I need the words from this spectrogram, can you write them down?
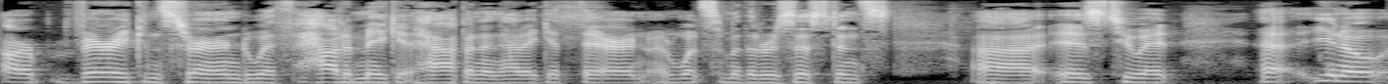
are very concerned with how to make it happen and how to get there and, and what some of the resistance uh, is to it. Uh, you know,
